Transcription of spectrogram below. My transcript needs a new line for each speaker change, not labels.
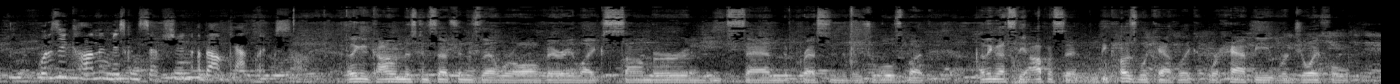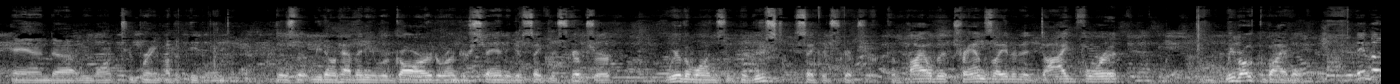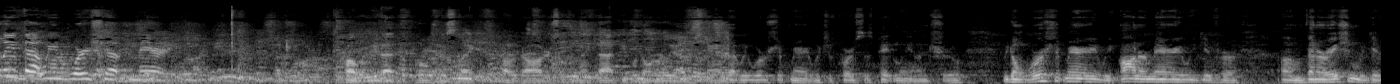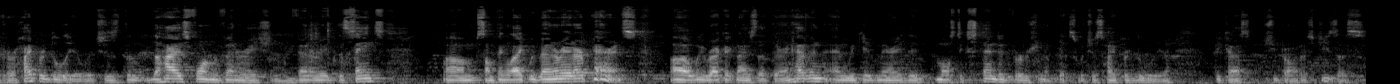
What is a common misconception about Catholics?
I think a common misconception is that we're all very like somber and sad and depressed individuals, but I think that's the opposite. Because we're Catholic, we're happy, we're joyful, and uh, we want to bring other people into that.
Is that we don't have any regard or understanding of sacred scripture. We're the ones who produced sacred scripture, compiled it, translated it, died for it. We wrote the Bible.
They believe that we worship Mary.
Probably that the Pope is like our God or something like that. People don't really understand.
That we worship Mary, which of course is patently untrue. We don't worship Mary, we honor Mary, we give her um, veneration, we give her hyperdulia, which is the, the highest form of veneration. We venerate the saints, um, something like we venerate our parents. Uh, we recognize that they're in heaven, and we give Mary the most extended version of this, which is hyperdulia, because she brought us Jesus.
